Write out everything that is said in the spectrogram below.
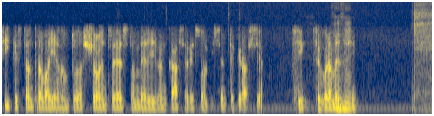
sí que estan treballant amb tot això, entre ells també l'Ivan Cáceres o el Vicente Gràcia. Sí, segurament mm -hmm. sí.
